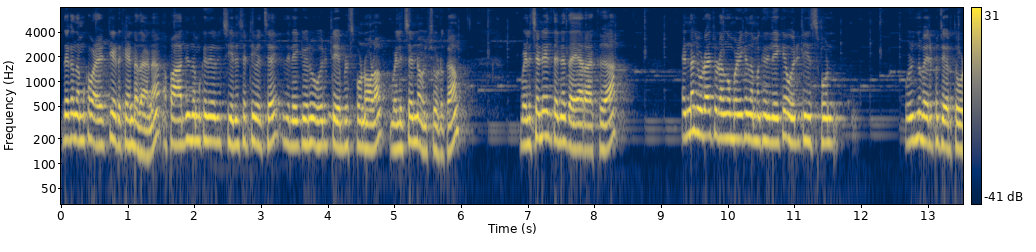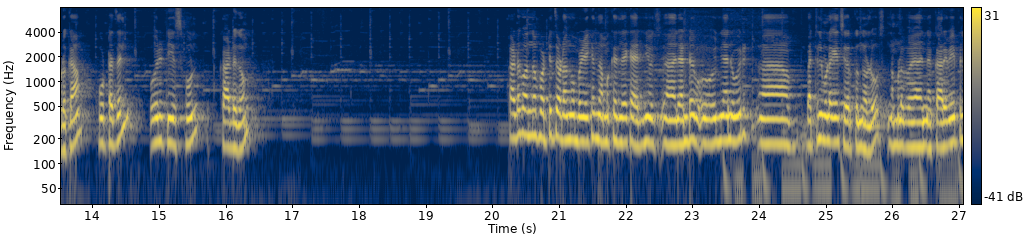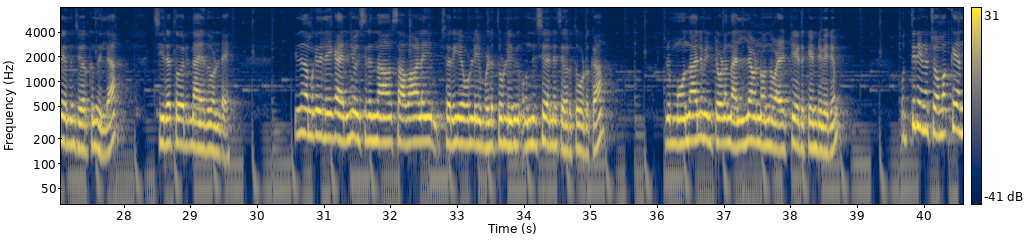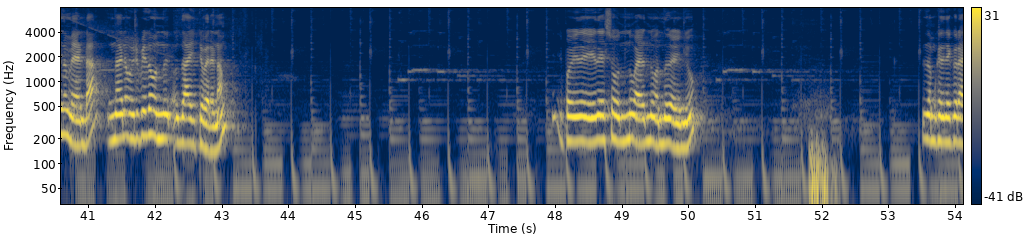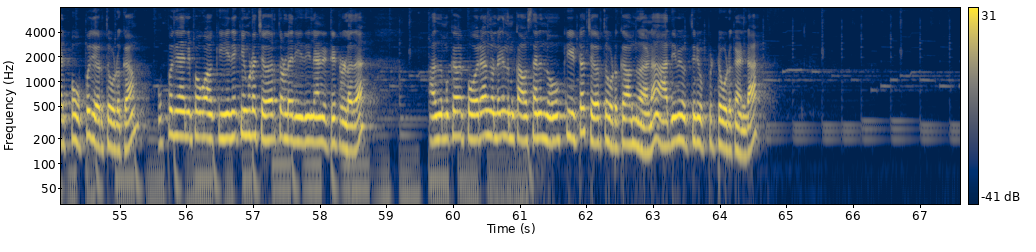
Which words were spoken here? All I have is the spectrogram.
ഇതൊക്കെ നമുക്ക് വഴറ്റിയെടുക്കേണ്ടതാണ്. അപ്പോൾ ആദ്യം നമുക്കിത് ഒരു ചീനച്ചട്ടി വെച്ച് ഇതിലേക്ക് ഒരു ഒരു ടേബിൾ സ്പൂണോളം വെളിച്ചെണ്ണ ഒഴിച്ചു കൊടുക്കാം. വെളിച്ചെണ്ണയിൽ തന്നെ തയ്യാറാക്കുക. എണ്ണ ചൂടായി തുടങ്ങുമ്പോഴേക്കും നമുക്കിതിലേക്ക് ഒരു ടീസ്പൂൺ ഉഴുന്ന് പരിപ്പ് ചേർത്ത് കൊടുക്കാം. കൂട്ടത്തിൽ ഒരു ടീസ്പൂൺ കടുകും. കടുക് ഒന്ന് പൊട്ടി തുടങ്ങുമ്പോഴേക്കും നമുക്കിതിലേക്ക് അരിഞ്ഞ് വെച്ച് രണ്ട് ഞാൻ ഒരു വറ്റൽ മുളകേ ചേർക്കുന്നുള്ളൂ. നമ്മൾ പിന്നെ കറിവേപ്പിലയൊന്നും ചേർക്കുന്നില്ല. ചീരത്തോരനായതുകൊണ്ടേ. ഇനി നമുക്കിതിലേക്ക് അരിഞ്ഞു വെച്ചിരുന്ന ആ സവാളയും ചെറിയ ഉള്ളിയും വെളുത്തുള്ളിയും ഒന്നിച്ച് തന്നെ ചേർത്ത് കൊടുക്കാം. ഒരു മൂന്നാൽ മിനിറ്റോളം നല്ലവണ്ണം ഒന്ന് വഴറ്റിയെടുക്കേണ്ടി വരും. ഒത്തിരി അങ്ങ് ചുമക്കയൊന്നും വേണ്ട. എന്നാലും ഒരുവിധം ഒന്ന് ഇതായിട്ട് വരണം. ഇപ്പോൾ ഇത് ഏകദേശം ഒന്ന് വഴന്ന് വന്നു കഴിഞ്ഞു. നമുക്കിതിലേക്ക് ഒരു അല്പം ഉപ്പ് ചേർത്ത് കൊടുക്കാം. ഉപ്പ് ഞാനിപ്പോൾ കീരയ്ക്കും കൂടെ ചേർത്തുള്ള രീതിയിലാണ് ഇട്ടിട്ടുള്ളത്. അത് നമുക്ക് പോരാന്നുണ്ടെങ്കിൽ നമുക്ക് അവസാനം നോക്കിയിട്ട് ചേർത്ത് കൊടുക്കാവുന്നതാണ്. ആദ്യമേ ഒത്തിരി ഉപ്പിട്ട് കൊടുക്കേണ്ട.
